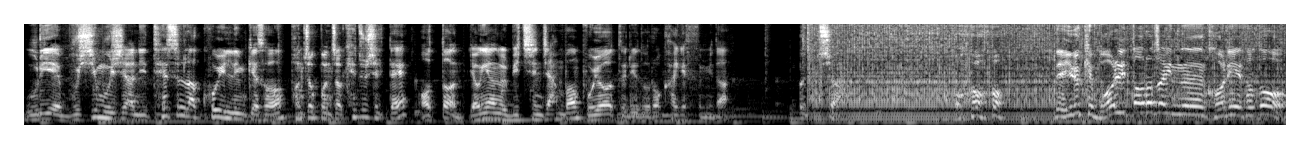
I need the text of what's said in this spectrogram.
우리의 무시무시한 이 테슬라 코일님께서 번쩍번쩍 해주실 때 어떤 영향을 미치는지 한번 보여드리도록 하겠습니다. 으쌰. 네, 이렇게 멀리 떨어져 있는 거리에서도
